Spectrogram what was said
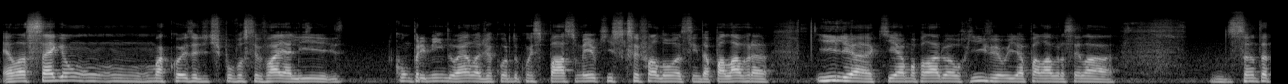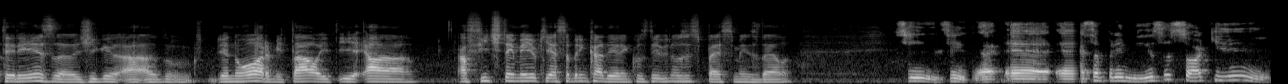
Ela segue um, um, uma coisa de tipo, você vai ali comprimindo ela de acordo com o espaço, meio que isso que você falou, assim, da palavra ilha, que é uma palavra horrível, e a palavra, sei lá, Santa Teresa giga, a, do, enorme e tal, e, e, a, a FIT tem meio que essa brincadeira, inclusive nos specimens dela. Sim, sim. É, é, é essa premissa, só que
